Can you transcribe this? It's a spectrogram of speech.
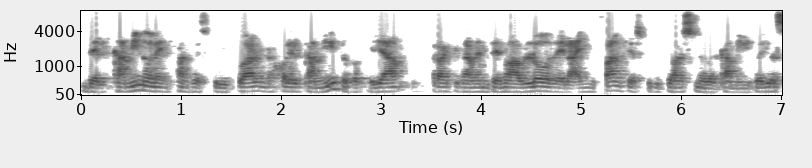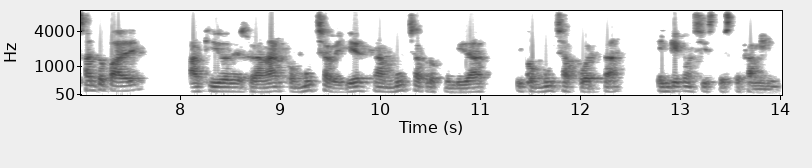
del camino de la infancia espiritual, mejor el caminito, porque ya prácticamente no habló de la infancia espiritual, sino del caminito. Y el Santo Padre ha querido desgranar con mucha belleza, mucha profundidad y con mucha fuerza en qué consiste este camino.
